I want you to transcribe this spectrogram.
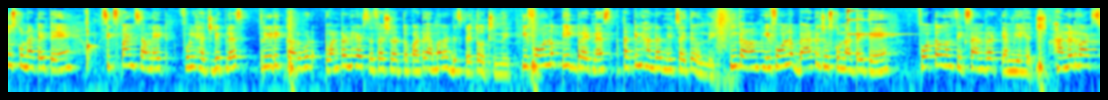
చూసుకున్నట్టయితే six point seven eight full HD plus three D curved one twenty hertz రిఫ్రెష్తో పాటు ఎంఎల్ఆర్ డిస్ప్లేతో వచ్చింది. ఈ ఫోన్లో peak brightness thirteen hundred nits అయితే ఉంది. ఇంకా ఈ ఫోన్లో బ్యాటరీ చూసుకున్నట్టయితే four thousand six hundred mAh hundred watts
